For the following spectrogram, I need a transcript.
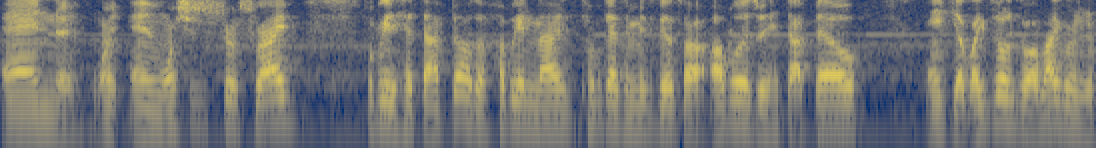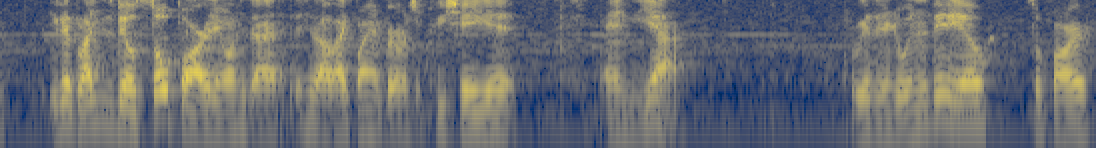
And and once you subscribe, don't forget to hit that bell. Hope you guys, hope you guys miss videos. So I'll upload, so hit that bell. And if you guys like this video, so like if you guys like this video so far, you know, hit that hit that like button. Very much appreciate it. And yeah, hope you guys are enjoying the video so far.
